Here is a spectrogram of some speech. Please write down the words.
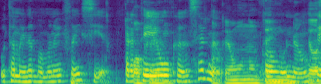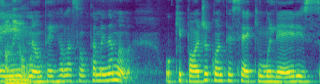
O tamanho da mama não influencia. Para ter um câncer, não. Qualquer um não tem Então, não relação tem, nenhuma. Não tem relação com o tamanho da mama. O que pode acontecer é que mulheres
